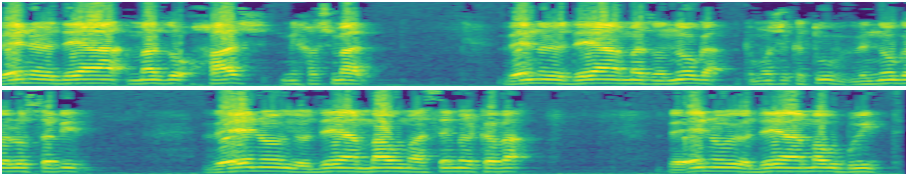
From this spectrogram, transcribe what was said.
ואינו יודע מה זו חש מחשמל. ואינו יודע מה זו נוגה, כמו שכתוב, ונוגה לא סביב. ואינו יודע מהו מעשה מרכבה. ואינו יודע מהו ברית.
